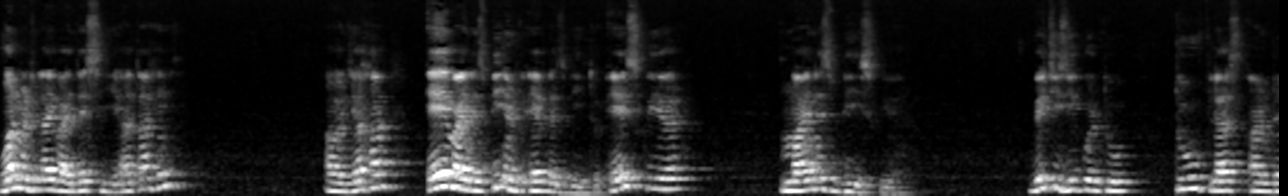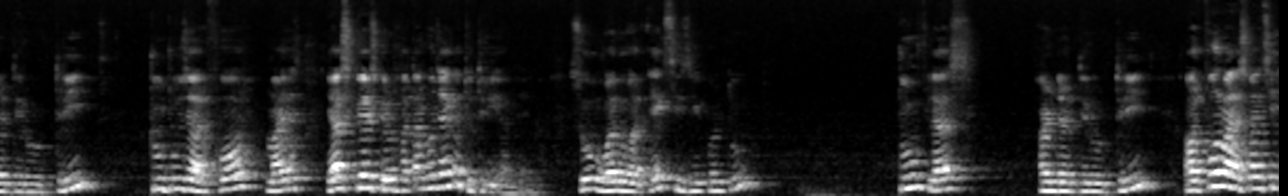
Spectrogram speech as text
one multiply by this ये आता है। और यहाँ a minus b into a plus b तो a square minus b square which is equal to 2 plus under the root 3 2 2s are 4 minus या स्क्वायर स्क्वायर रूट खत्म हो जाएगा तो 3 आ जाएगा so 1 over x is equal to 2 plus under the root 3 और 4 minus 1 से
